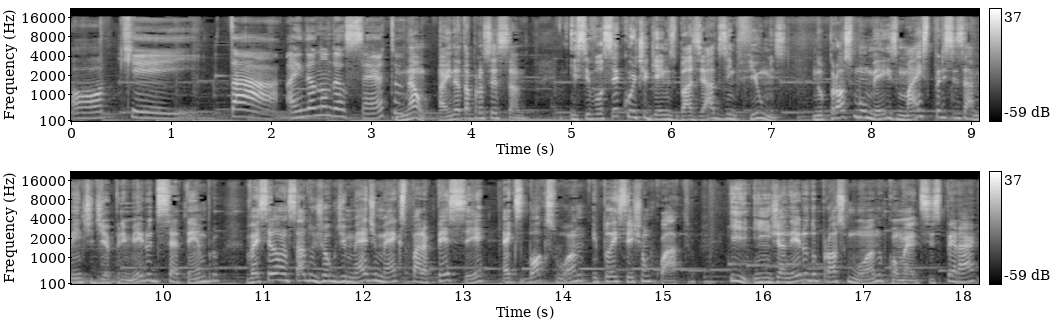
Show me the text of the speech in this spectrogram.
Ok. Tá, ainda não deu certo? Não, ainda tá processando. E se você curte games baseados em filmes, no próximo mês, mais precisamente dia 1 de setembro, vai ser lançado o jogo de Mad Max para PC, Xbox One e PlayStation 4. E, em janeiro do próximo ano, como é de se esperar,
